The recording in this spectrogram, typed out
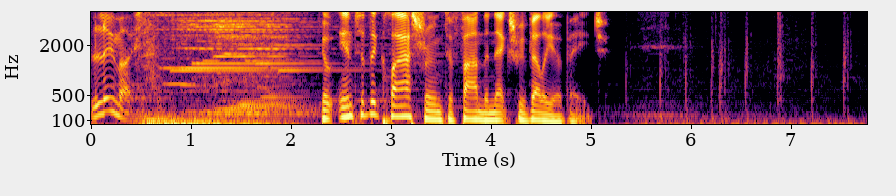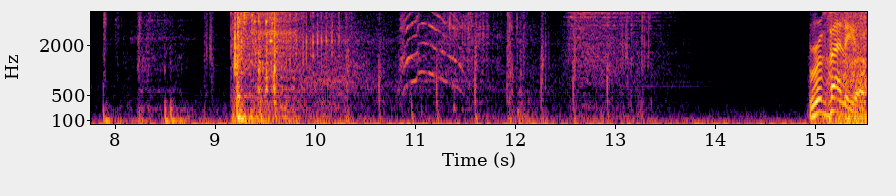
Lumos. Go into the classroom to find the next Revelio page. Revelio.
